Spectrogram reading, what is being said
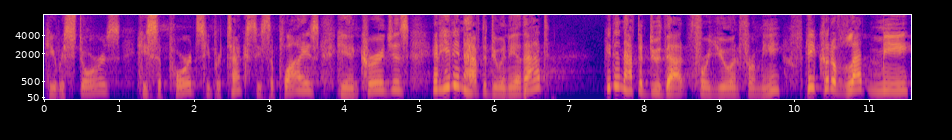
He restores, He supports, He protects, He supplies, He encourages, and He didn't have to do any of that. He didn't have to do that for you and for me. He could have let me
